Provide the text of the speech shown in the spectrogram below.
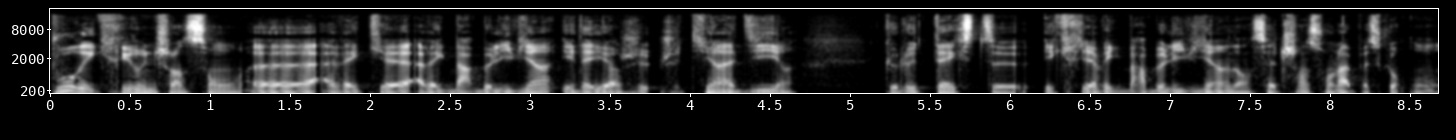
pour écrire une chanson euh, avec avec Barbelivien. Et d'ailleurs, je, tiens à dire que le texte écrit avec Barbelivien dans cette chanson-là, parce qu'on on,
